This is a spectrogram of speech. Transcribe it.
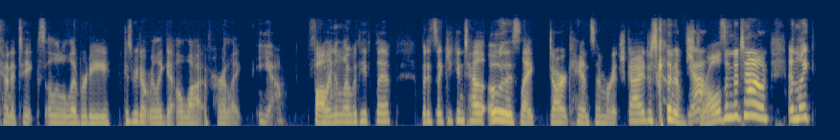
kind of takes a little liberty because we don't really get a lot of her like Yeah. falling Yeah. in love with Heathcliff. But it's like you can tell, oh, this like dark, handsome, rich guy just kind of Yeah. strolls into town. And like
